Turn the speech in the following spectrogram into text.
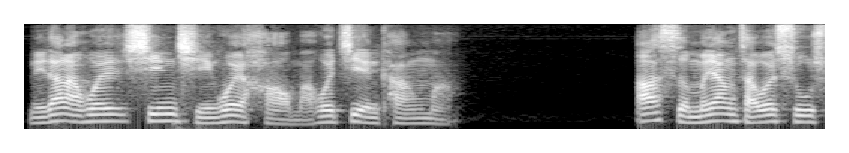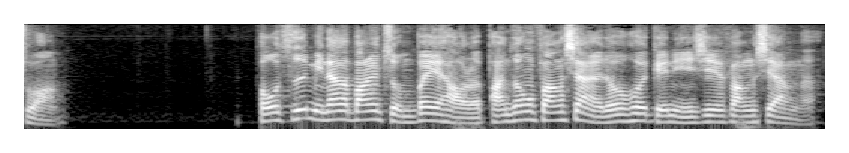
你当然会心情会好嘛，会健康嘛。啊，什么样才会舒爽？投资名单都帮你准备好了，盘中方向也都会给你一些方向了，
